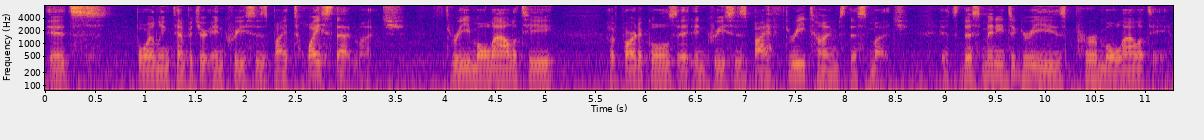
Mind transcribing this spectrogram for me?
its boiling temperature increases by twice that much. Three molality of particles, it increases by three times this much. It's this many degrees per molality.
